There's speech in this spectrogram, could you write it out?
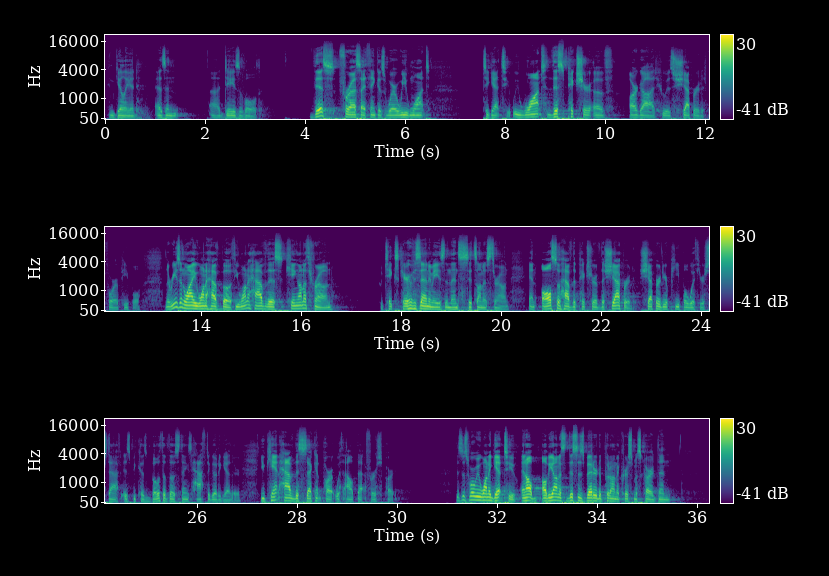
in Gilead, as in uh, days of old. This, for us, I think, is where we want to get to. We want this picture of our God who is shepherd for our people. And the reason why you want to have both, you want to have this king on a throne who takes care of his enemies and then sits on his throne and also have the picture of the shepherd, shepherd your people with your staff, is because both of those things have to go together. You can't have the second part without that first part. This is where we want to get to. And I'll, I'll be honest, this is better to put on a Christmas card than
